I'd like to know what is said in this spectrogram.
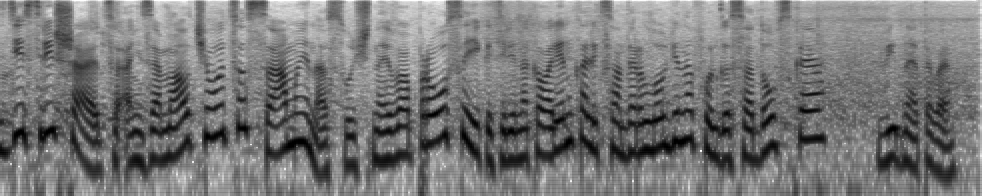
Здесь решаются, а не замалчиваются самые насущные вопросы. Екатерина Коваленко, Александр Логинов, Ольга Садовская. Видное ТВ.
